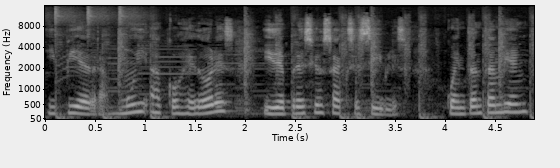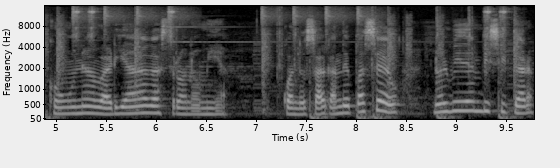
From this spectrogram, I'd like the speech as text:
y Piedra, muy acogedores y de precios accesibles. Cuentan también con una variada gastronomía. Cuando salgan de paseo, no olviden visitar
